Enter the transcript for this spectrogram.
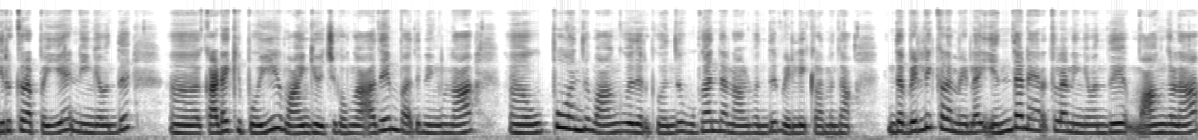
இருக்கிறப்பையே நீங்கள் வந்து கடைக்கு போய் வாங்கி வச்சுக்கோங்க. அதையும் பார்த்துட்டிங்கன்னா உப்பு வந்து வாங்குவதற்கு வந்து உகந்த நாள் வந்து வெள்ளிக்கிழமை தான். இந்த வெள்ளிக்கிழமையில் எந்த நேரத்தில் நீங்கள் வந்து வாங்கலாம்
